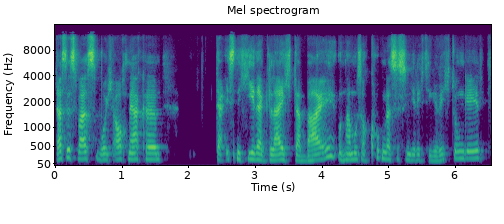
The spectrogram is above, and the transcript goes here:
das ist was, wo ich auch merke, da ist nicht jeder gleich dabei und man muss auch gucken, dass es in die richtige Richtung geht.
